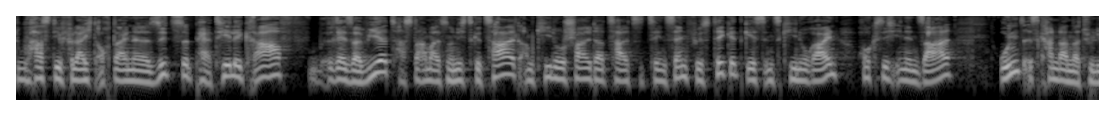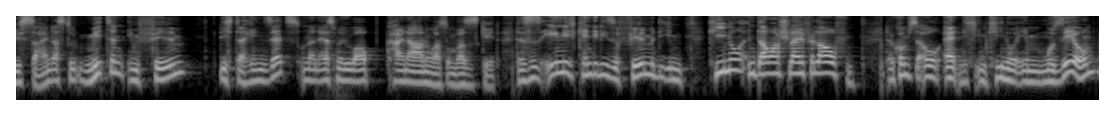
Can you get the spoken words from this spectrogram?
du hast dir vielleicht auch deine Sitze per Telegraph reserviert, hast damals noch nichts gezahlt, am Kinoschalter zahlst du 10 Cent fürs Ticket, gehst ins Kino rein, hockst dich in den Saal und es kann dann natürlich sein, dass du mitten im Film dich da hinsetzt und dann erstmal überhaupt keine Ahnung hast, um was es geht. Das ist ähnlich, kennt ihr diese Filme, die im Kino in Dauerschleife laufen? Da kommst du auch, äh, nicht im Kino, im Museum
